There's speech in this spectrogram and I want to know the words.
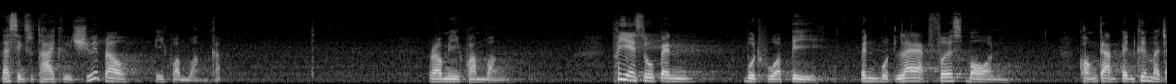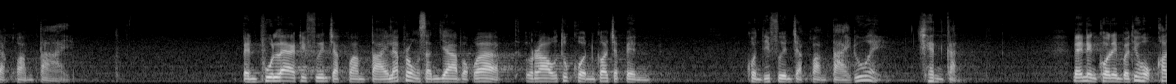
และสิ่งสุดท้ายคือชีวิตเรามีความหวังครับ เรามีความหวัง พระเยซูเป็นบุตรหัวปี เป็นบุตรแรก first born ของการเป็นขึ้นมาจากความตาย เป็นผู้แรกที่ฟื้นจากความตาย และพระองค์สัญญาบอกว่าเราทุกคนก็จะเป็นคนที่ฟื้นจากความตายด้วย เช่นกัน ในหนึ่งโครินธ์บทที่ 6 ข้อ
